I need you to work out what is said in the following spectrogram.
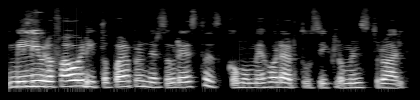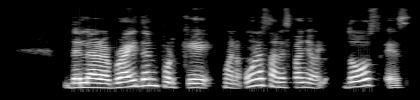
mi libro favorito para aprender sobre esto es Cómo mejorar tu ciclo menstrual de Lara Bryden, porque, bueno, uno está en español, dos es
